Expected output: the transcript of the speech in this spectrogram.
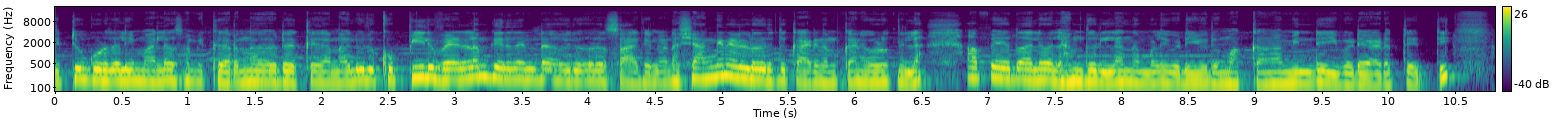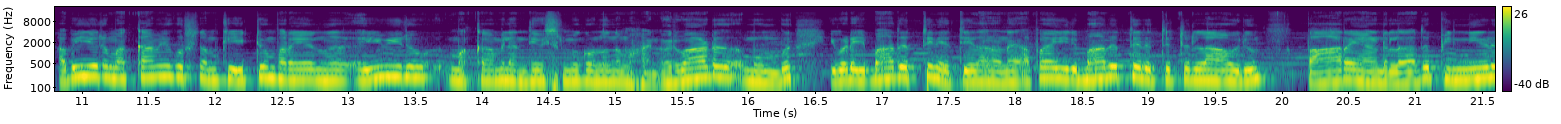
ഏറ്റവും കൂടുതൽ ഈ മല സമയം കയറുന്നവരൊക്കെ പറഞ്ഞാൽ ഒരു കുപ്പിയിൽ വെള്ളം കരുതേണ്ട ഒരു സാഹചര്യമാണ് പക്ഷെ അങ്ങനെയുള്ള ഒരു കാര്യം നമുക്ക് അനുഭവപ്പെടുന്നില്ല. അപ്പോൾ ഏതായാലും അലഹമില്ല നമ്മളിവിടെ ഈ ഒരു മക്കാമിന്റെ ഇവിടെ അടുത്തെത്തി. അപ്പോൾ ഈ ഒരു മക്കാമിനെ കുറിച്ച് നമുക്ക് ഏറ്റവും പറയുന്നത് ഈ ഒരു മക്കാമിൽ അന്ത്യവിശ്രമം കൊള്ളുന്ന മഹാൻ ഒരുപാട് മുമ്പ് ഇവിടെ ഇബാദത്തിന് എത്തിയതാണ് അപ്പോൾ ഈ ഇബാദത്തിന് ആ ഒരു പാറയാണുള്ളത്. അത് പിന്നീട്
